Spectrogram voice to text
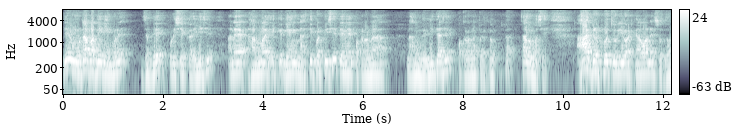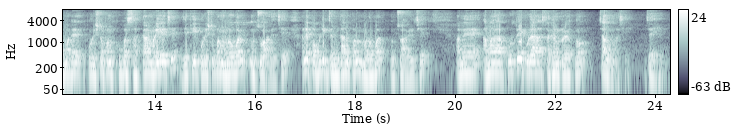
જે મોટાભાગની ગેંગોને જબ્બે પોલીસે કરેલી છે. અને હાલમાં એક ગેંગ નાસ્તી પડતી છે, તેને પકડવાના નામો મેળવી લીધા છે, પકડવાના પ્રયત્નો પૂરતા ચાલુમાં છે. આ ગરફો ચોરીઓ અટકાવવા અને શોધવા માટે પોલીસનો પણ ખૂબ જ સહકાર મળી રહ્યો છે જેથી પોલીસનું પણ મનોબળ ઊંચું આવે છે અને પબ્લિક જનતાનું પણ મનોબળ ઊંચું આવે છે. અને અમારા પૂરતે પૂરા સઘન પ્રયત્નો ચાલુમાં છે. જય હિન્દ.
